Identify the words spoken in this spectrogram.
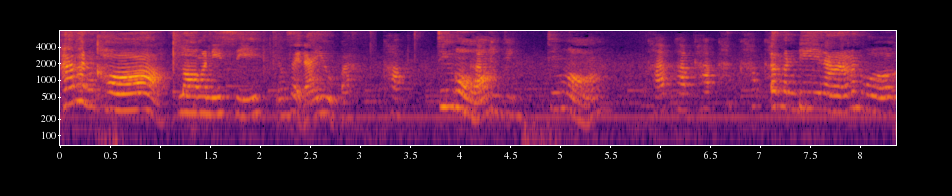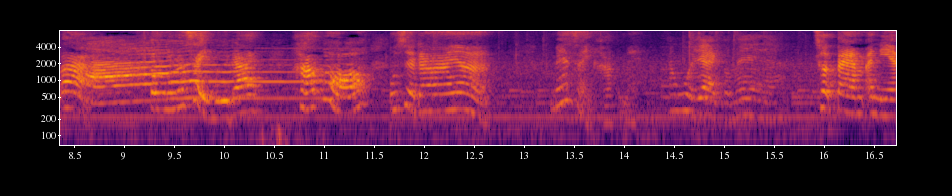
ผ้าพันคอ ลองอันนี้สิยังใส่ได้อยู่ปะครับ จริงเหรอครับจริงจริงเหรอๆ ครับครับครับครับครับคแต่รับมันดีนะมันเวิร์กอะครับตรงนี้มันใส่มือได้ ครับเหรออู้เสียดายอะแม่ใส่ครับไหมน้องหัวใหญ่กว่าแม่นะเชอร์แตมอันเนี้ย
